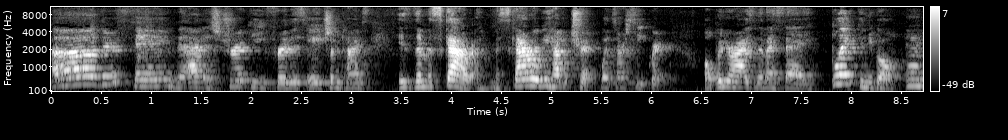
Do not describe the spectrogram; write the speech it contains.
other thing that is tricky for this age sometimes is the mascara. Mascara, we have a trick. What's our secret? Open your eyes, and then I say blink, and you go, mm,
